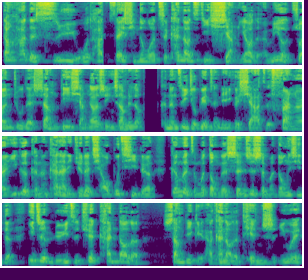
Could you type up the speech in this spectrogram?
当他的私欲或他在行动中只看到自己想要的，而没有专注在上帝想要的事情上面的时候，可能自己就变成了一个瞎子。反而一个可能看来你觉得瞧不起的，根本怎么懂得神是什么东西的一只驴子，却看到了上帝给他看到的天使。因为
